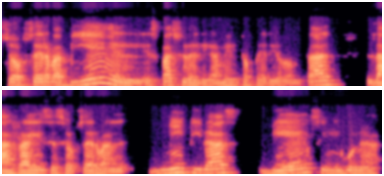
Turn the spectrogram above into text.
se observa bien el espacio del ligamento periodontal, las raíces se observan nítidas, bien, sin ninguna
